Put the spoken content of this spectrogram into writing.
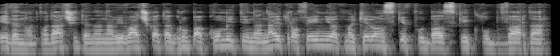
еден од водачите на навивачката група комити на најтрофејниот македонски фудбалски клуб Вардар.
